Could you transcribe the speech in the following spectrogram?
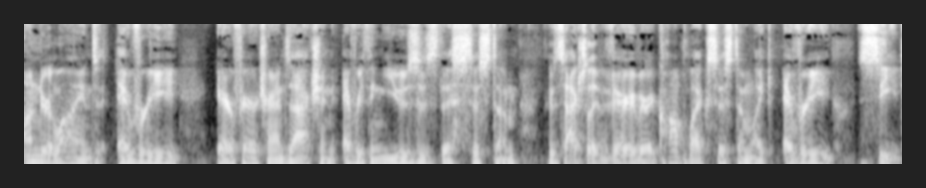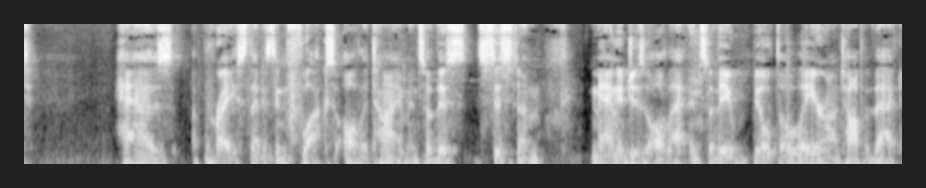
underlines every airfare transaction. Everything uses this system it's actually a very very complex system. Like every seat has a price that is in flux all the time. And so this system manages all that. And so they built a layer on top of that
